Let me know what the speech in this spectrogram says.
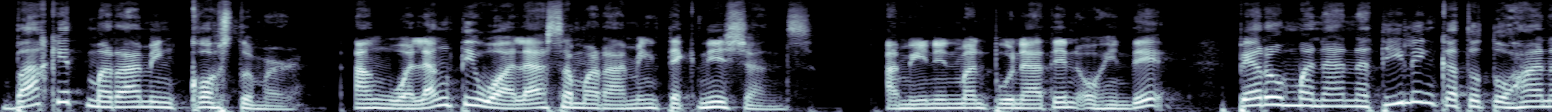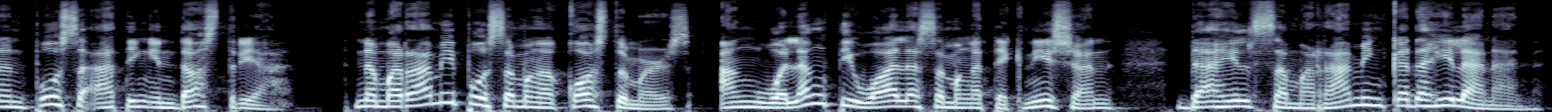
Bakit maraming customer ang walang tiwala sa maraming technicians? Aminin man po natin o hindi, pero mananatiling katotohanan po sa ating industriya na marami po sa mga customers ang walang tiwala sa mga technician dahil sa maraming kadahilanan.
